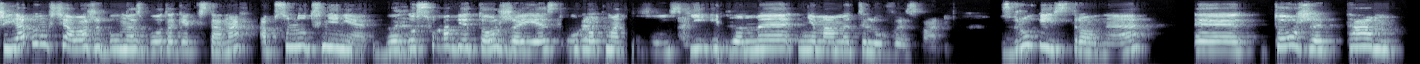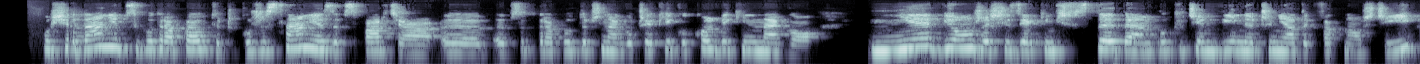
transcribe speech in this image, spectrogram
czy ja bym chciała, żeby u nas było tak jak w Stanach? Absolutnie nie. Błogosławię to, że jest urlop macierzyński i że my nie mamy tylu wyzwań. Z drugiej strony, to, że tam posiadanie psychoterapeuty, czy korzystanie ze wsparcia e, psychoterapeutycznego, czy jakiegokolwiek innego, nie wiąże się z jakimś wstydem, poczuciem winy czy nieadekwatności,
